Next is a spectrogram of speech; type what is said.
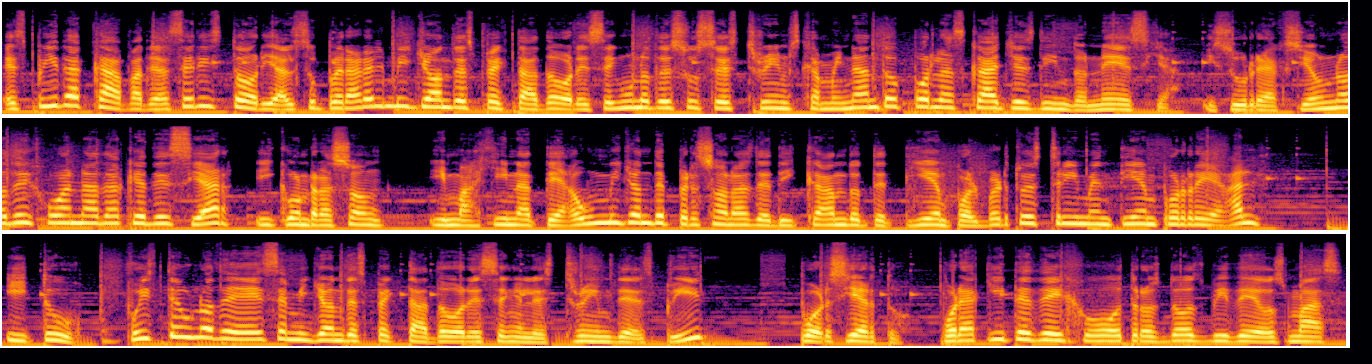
Speed acaba de hacer historia al superar el millón de espectadores en uno de sus streams caminando por las calles de Indonesia, y su reacción no dejó a nada que desear, y con razón, imagínate a un millón de personas dedicándote tiempo al ver tu stream en tiempo real. ¿Y tú? ¿Fuiste uno de ese millón de espectadores en el stream de Speed? Por cierto, por aquí te dejo otros dos videos más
